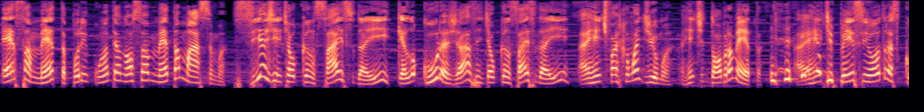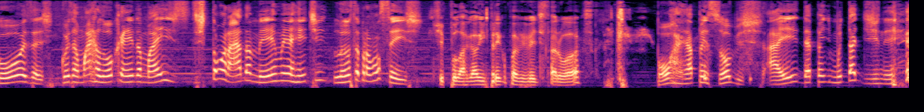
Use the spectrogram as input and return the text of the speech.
essa meta, por enquanto, é a nossa meta máxima. Se a gente alcançar isso daí, que é loucura já, se a gente alcançar isso daí, aí a gente faz como a Dilma, a gente dobra a meta. Aí a gente pensa em outras coisas, coisa mais louca ainda, mais estourada mesmo, e a gente lança pra vocês. Tipo, largar o emprego pra viver de Star Wars. Porra, já pensou, bicho? Aí depende muito da Disney.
